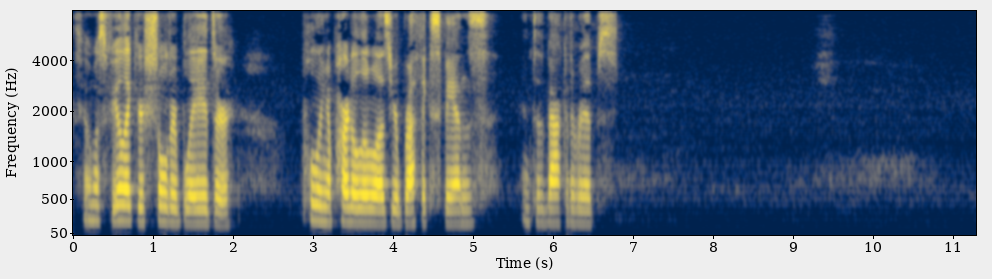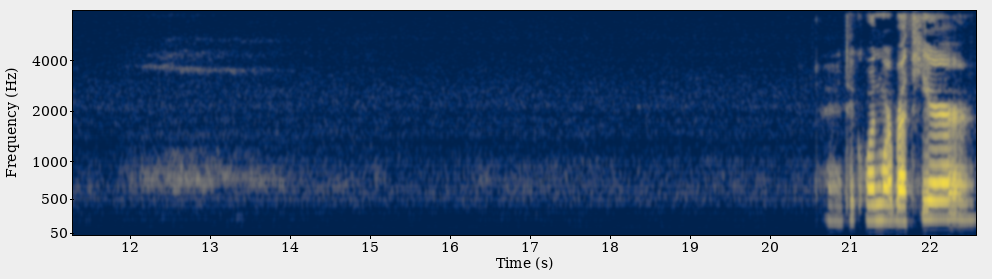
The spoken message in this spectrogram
So you almost feel like your shoulder blades are pulling apart a little as your breath expands into the back of the ribs. Okay, take one more breath here.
